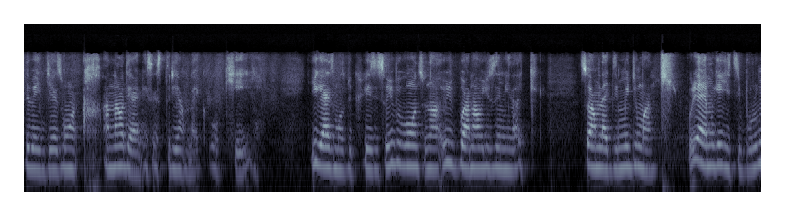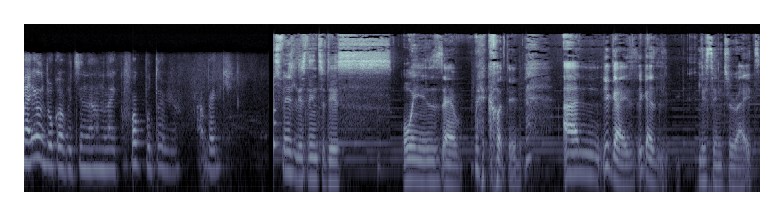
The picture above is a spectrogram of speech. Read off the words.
they were in JS1, and now they're in SS3. I'm like, okay you guys must be crazy. So you people want to now, you people are now using me like, so I'm like the middleman. I just broke up with him and I'm like, fuck both of you. I beg. Just finished listening to this Owens uh, recording, and you guys, you guys listen to right.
